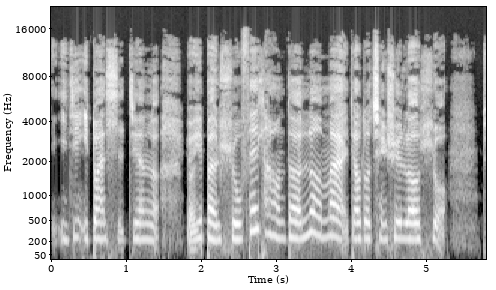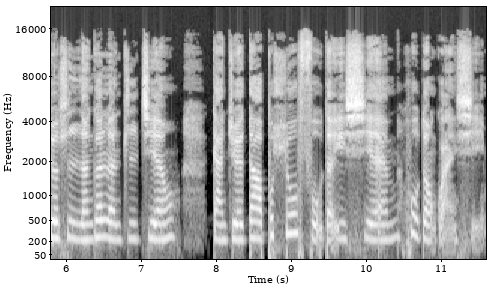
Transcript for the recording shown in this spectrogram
已经一段时间了，有一本书非常的热卖，叫做《情绪勒索》，就是人跟人之间感觉到不舒服的一些互动关系，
